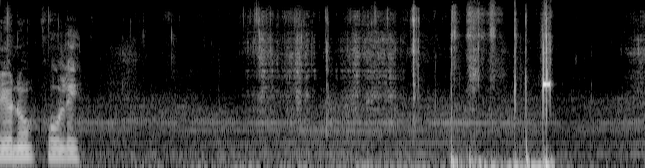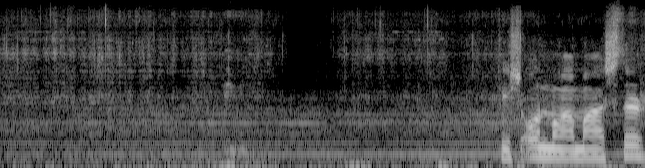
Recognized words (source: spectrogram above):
Ayun oh, huli. Fish on mga master.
